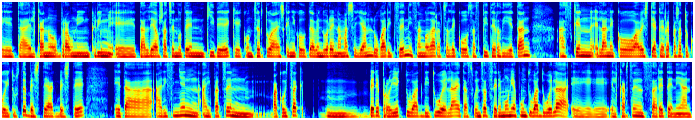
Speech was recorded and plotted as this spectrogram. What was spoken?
eta Elkano Browning Cream e, taldea osatzen duten kideek e, kontzertua eskainiko dute abenduaren amaseian lugaritzen, izango da, ratzaldeko zazpiterdietan, azken laneko abestiak errepasatuko dituzte, besteak beste, eta ari zinen aipatzen bakoitzak mm, bere proiektuak dituela eta zuentzat zeremonia puntu bat duela e, elkartzen zaretenean.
